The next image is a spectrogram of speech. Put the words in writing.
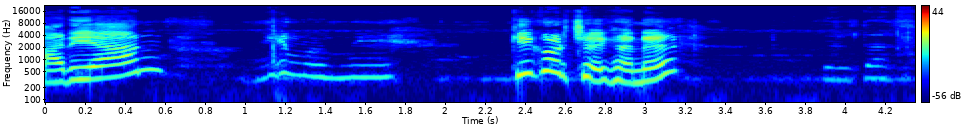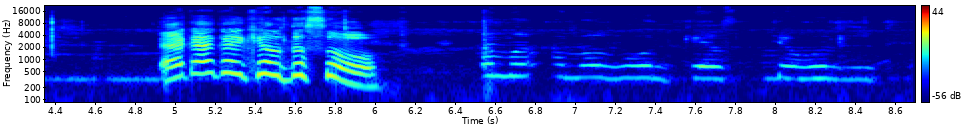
আরিয়ান? কি করছ এখানে? একা একাই খেলতেছো? আমার আমার বলেছি।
